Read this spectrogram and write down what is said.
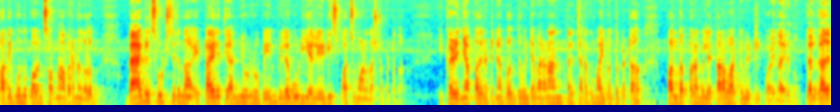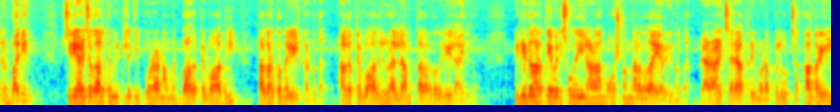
പതിമൂന്ന് പവൻ സ്വർണാഭരണങ്ങളും ബാഗിൽ സൂക്ഷിച്ചിരുന്ന എട്ടായിരത്തി അഞ്ഞൂറ് രൂപയും വില കൂടിയ ലേഡീസ് വാച്ചുമാണ് നഷ്ടപ്പെട്ടത്. ഇക്കഴിഞ്ഞ പതിനെട്ടിന് ബന്ധുവിന്റെ മരണാനന്തര ചടങ്ങുമായി ബന്ധപ്പെട്ട് പന്തപ്പറമ്പിലെ തറവാട്ട് വീട്ടിൽ പോയതായിരുന്നു ഗംഗാധരനും ഭാര്യയും. ശനിയാഴ്ച കാലത്ത് വീട്ടിലെത്തിയപ്പോഴാണ് മുൻഭാഗത്തെ വാതിൽ തകർത്ത നിലയിൽ കണ്ടത്. അകത്തെ വാതിലുകളെല്ലാം തകർത്ത നിലയിലായിരുന്നു. പിന്നീട് നടത്തിയ പരിശോധനയിലാണ് മോഷണം നടന്നതായി അറിയുന്നത്. വ്യാഴാഴ്ച രാത്രി മുടപ്പലൂർ ചക്കാന്തറയിൽ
